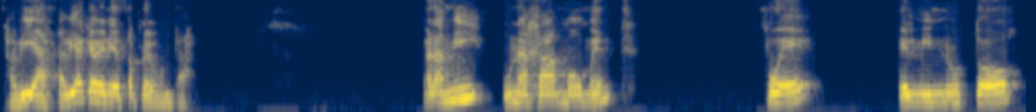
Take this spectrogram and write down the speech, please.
Sabía, sabía que venía esta pregunta. Para mí, un aha moment fue el minuto,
